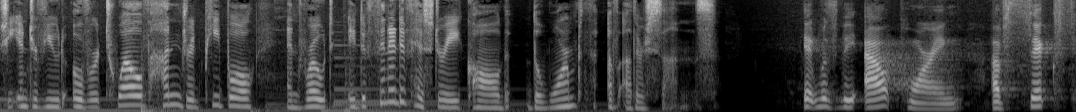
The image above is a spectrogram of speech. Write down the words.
She interviewed over 1,200 people and wrote a definitive history called The Warmth of Other Suns. It was the outpouring of six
